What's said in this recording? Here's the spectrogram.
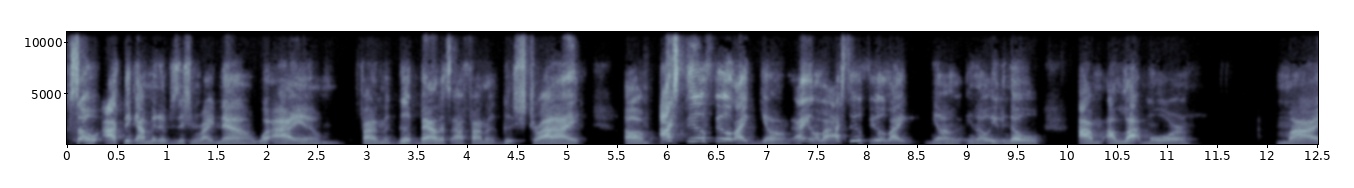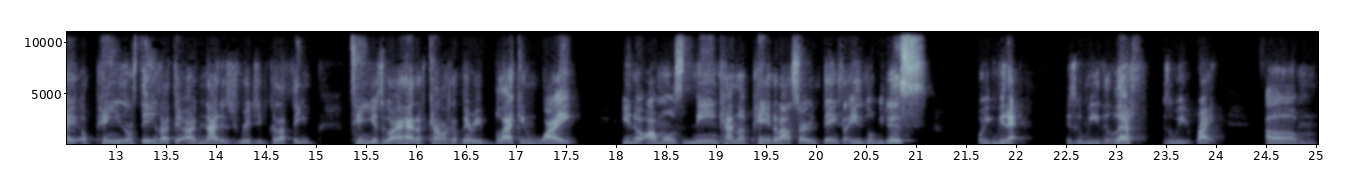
So I think I'm in a position right now where I am finding a good balance. I found a good stride. Um, I still feel like young. I ain't gonna lie, I still feel like young, you know, even though I'm a lot more, my opinions on things like that are not as rigid because I think 10 years ago I had a kind of like a very black and white, you know, almost mean kind of opinion about certain things, like either gonna be this or you can be that. It's gonna be the left, it's gonna be right. Um,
